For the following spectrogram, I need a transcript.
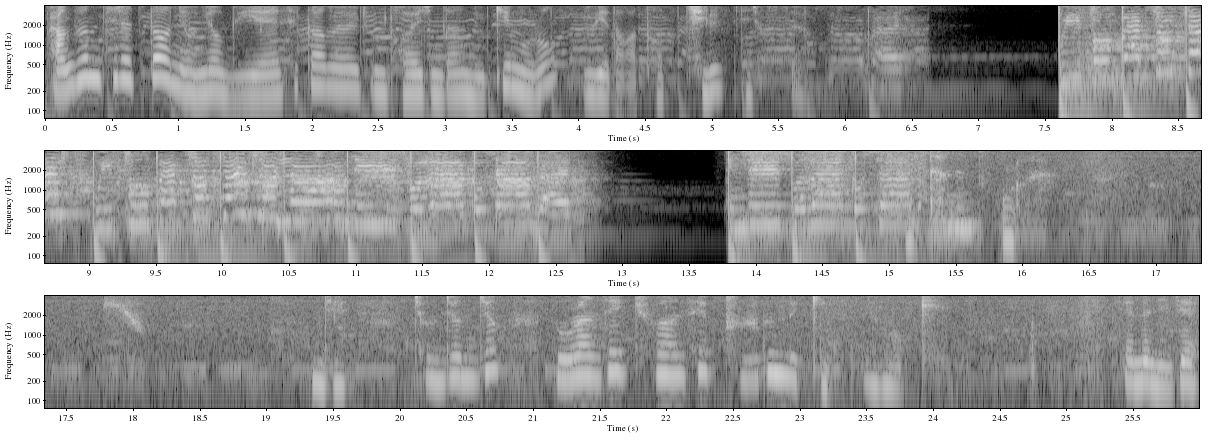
방금 칠했던 영역 위에 색감을 좀 더해준다는 느낌으로 위에다가 덧칠 해줬어요. fall back sometimes We fall back sometimes On our knees while I goes alright In this while I goes alright 타는 오로라 이제 점점점 노란색, 주황색, 붉은 느낌 이렇게 얘는 이제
